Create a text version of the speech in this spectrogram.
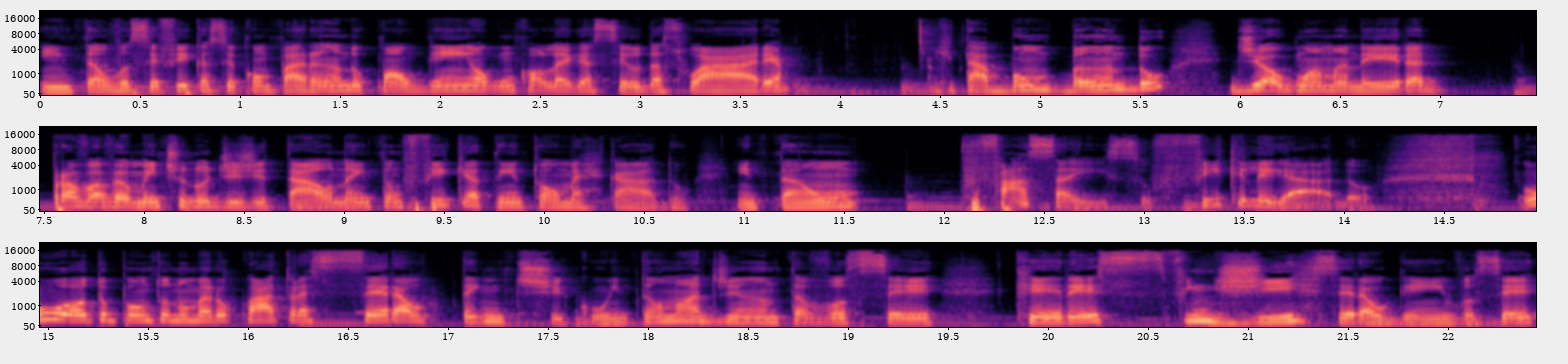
Então você fica se comparando com alguém, algum colega seu da sua área que tá bombando de alguma maneira, provavelmente no digital, né? Então fique atento ao mercado. Então, Faça isso, fique ligado. O outro ponto número 4 é ser autêntico. Então não adianta você querer fingir ser alguém, você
